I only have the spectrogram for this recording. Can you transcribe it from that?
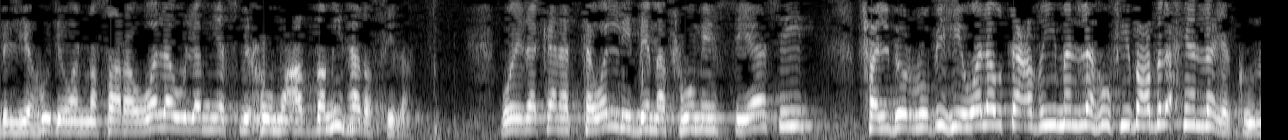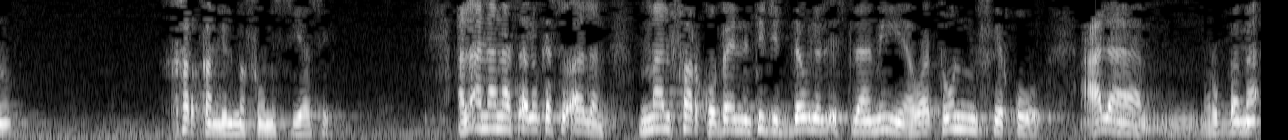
باليهود والنصارى ولو لم يصبحوا معظمين هذا الصلة. وإذا كان التولي بمفهومه السياسي فالبر به ولو تعظيما له في بعض الأحيان لا يكون خرقا للمفهوم السياسي. الآن أنا أسألك سؤالا. ما الفرق بين أن تجي الدولة الإسلامية وتنفق على ربما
